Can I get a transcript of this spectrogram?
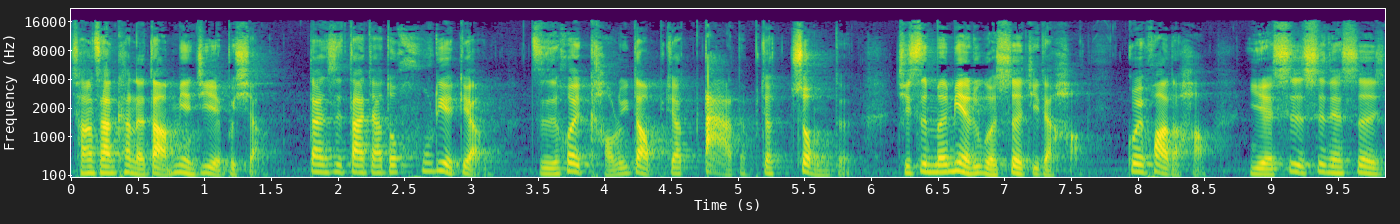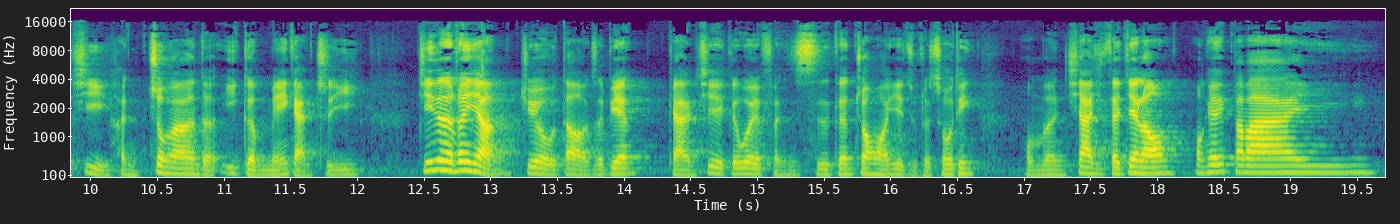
常常看得到，面积也不小，但是大家都忽略掉，只会考虑到比较大的、比较重的。其实门面如果设计的好，规划的好，也是室内设计很重要的一个美感之一。今天的分享就到这边，感谢各位粉丝跟装潢业主的收听，我们下期再见喽。OK，拜拜。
